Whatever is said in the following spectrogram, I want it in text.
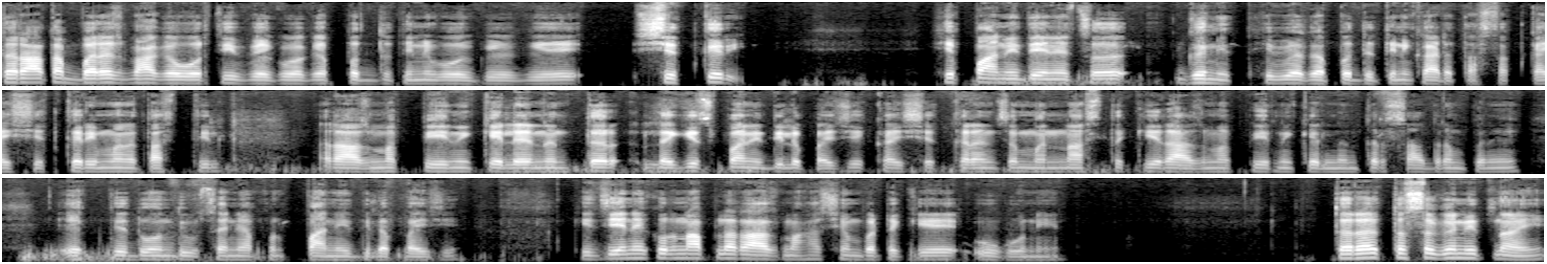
तर आता बऱ्याच भागावरती वेगवेगळ्या पद्धतीने वेगवेगळे शेतकरी हे पाणी देण्याचं गणित हे वेगळ्या पद्धतीने काढत असतात. काही शेतकरी म्हणत असतील राजमा पेरणी केल्यानंतर लगेच पाणी दिलं पाहिजे. काही शेतकऱ्यांचं म्हणणं असतं की राजमा पेरणी केल्यानंतर साधारणपणे एक ते दोन दिवसांनी आपण पाणी दिलं पाहिजे की जेणेकरून आपला राजमा हा शंभर टक्के उगवून येईल. तर तसं गणित नाही.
